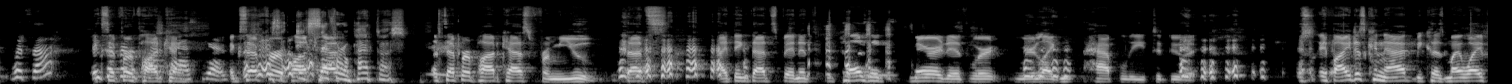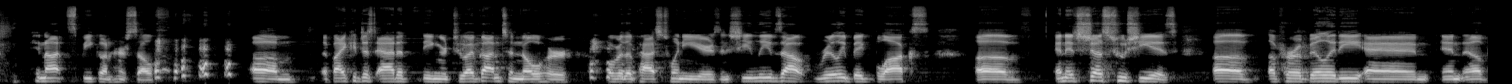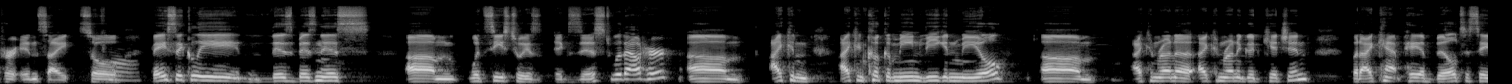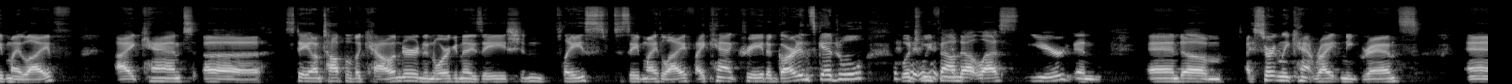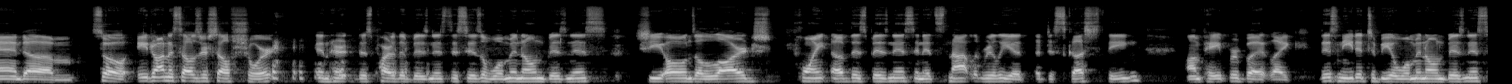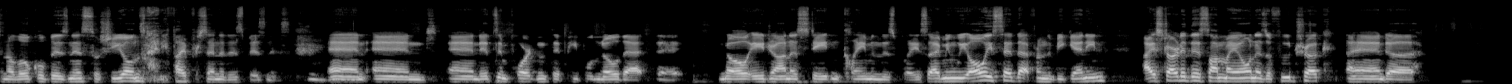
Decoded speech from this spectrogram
What's that? Except, except for, for a podcast. podcast. Yes. Except for a podcast. Except for a podcast. Except for a podcast from you. That's. I think that's been it's because it's Meredith. We're we're like happily to do it. If I just can add because my wife cannot speak on herself. Um, if I could just add a thing or two, I've gotten to know her over the past 20 years, and she leaves out really big blocks of, and it's just who she is of of her ability and and of her insight. So Aww. basically, this business um, would cease to ex- exist without her. Um, I can I can cook a mean vegan meal. Um, I can run a I can run a good kitchen, but I can't pay a bill to save my life. I can't uh, stay on top of a calendar in an organization place to save my life. I can't create a garden schedule, which we found out last year, and and um, I certainly can't write any grants. And um, so Adriana sells herself short in her this part of the business. This is a woman-owned business. She owns a large point of this business, and it's not really a, a discussed thing on paper, but like this needed to be a woman owned business and a local business. So she owns 95% of this business. Mm-hmm. And, and, and it's important that people know that, that know Adriana's state and claim in this place. I mean, we always said that from the beginning. I started this on my own as a food truck and, uh,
